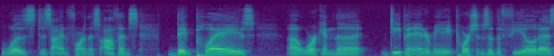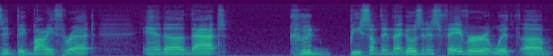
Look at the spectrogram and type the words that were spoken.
was designed for in this offense. Big plays, uh, working the deep and intermediate portions of the field as a big body threat. And uh, that could be something that goes in his favor with um,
